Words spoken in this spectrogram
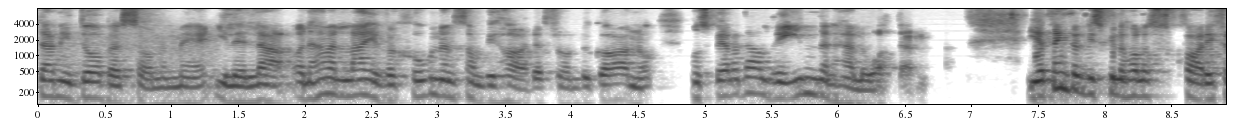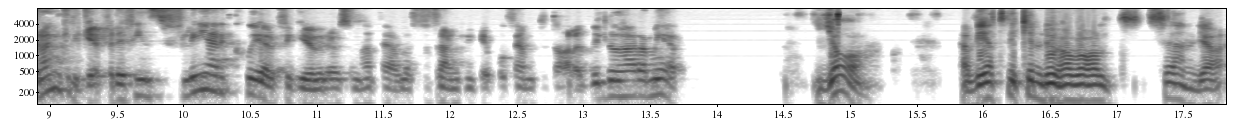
Danny Doberson med Ilela. Och det här var liveversionen som vi hörde från Lugano. Hon spelade aldrig in den här låten. Jag tänkte att vi skulle hålla oss kvar i Frankrike, för det finns fler queerfigurer som har tävlat för Frankrike på 50-talet. Vill du höra mer? Ja, jag vet vilken du har valt sen. Jag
